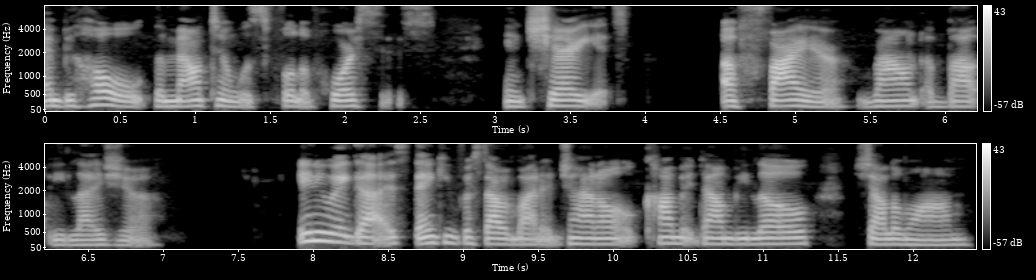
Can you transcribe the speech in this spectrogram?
and behold, the mountain was full of horses and chariots of fire round about Elijah. Anyway, guys, thank you for stopping by the channel. Comment down below. Shalom.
